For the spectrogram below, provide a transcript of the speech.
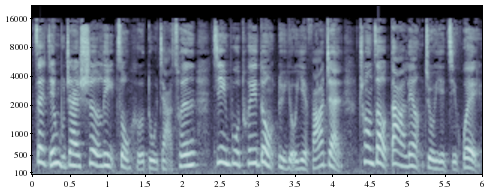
在柬埔寨设立综合度假村，进一步推动旅游业发展，创造大量就业机会。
